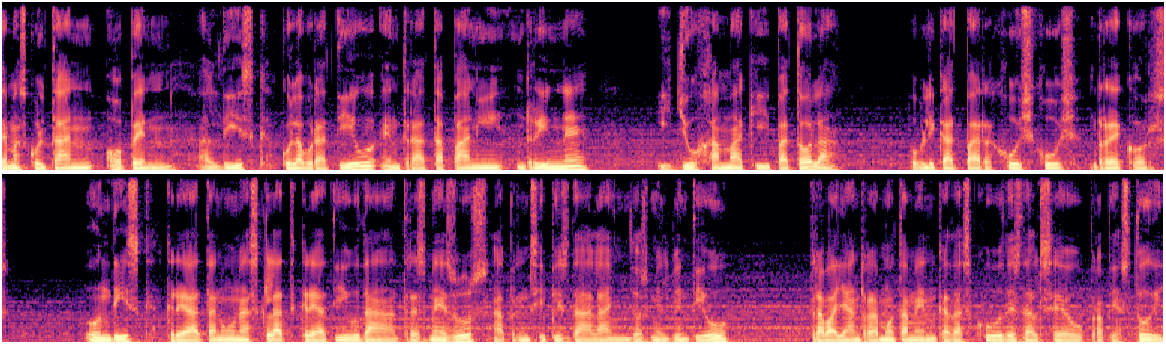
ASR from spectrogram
Estem escoltant Open, el disc col·laboratiu entre Tapani Rinne i Yuha Maki Patola, publicat per Hush Hush Records. Un disc creat en un esclat creatiu de 3 mesos a principis de l'any 2021, treballant remotament cadascú des del seu propi estudi.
